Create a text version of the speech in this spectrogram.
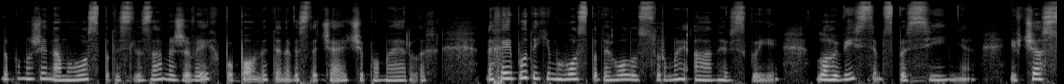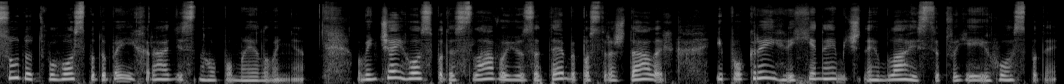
Допоможи нам, Господи, сльозами живих поповнити невистачаючи померлих. Нехай буде їм, Господи, голос сурми ангельської, благовістям спасіння, і в час суду Твого сподоби їх радісного помилування. Увінчай, Господи, славою за Тебе постраждалих і покрий гріхи немічних благістю Твоєї, Господи.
